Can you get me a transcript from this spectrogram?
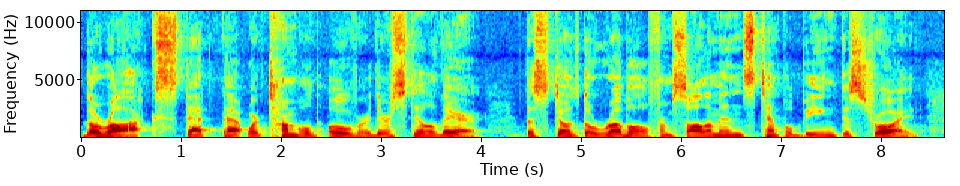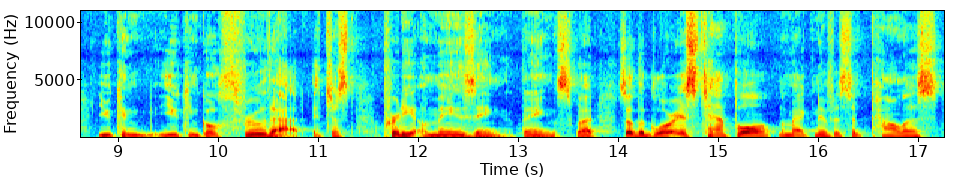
the rocks that, that were tumbled over. They're still there. The stones, the rubble from Solomon's temple being destroyed. You can, you can go through that. It's just pretty amazing things. But so the glorious temple, the magnificent palace,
